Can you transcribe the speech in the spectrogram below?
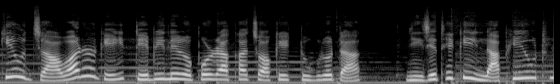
কেউ যাওয়ার আগেই টেবিলের ওপর রাখা চকের টুকরোটা নিজে থেকেই লাফিয়ে উঠল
